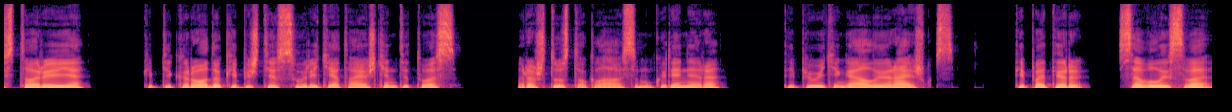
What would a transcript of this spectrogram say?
istorijoje kaip tik rodo, kaip iš tiesų reikėtų aiškinti tuos raštus to klausimu, kurie nėra taip jau iki galo ir aiškus. Taip pat ir savo laisva,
